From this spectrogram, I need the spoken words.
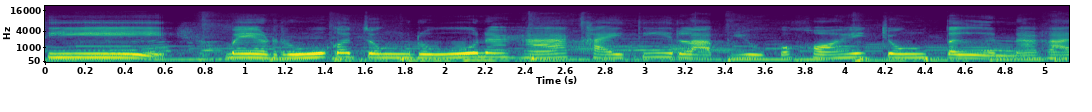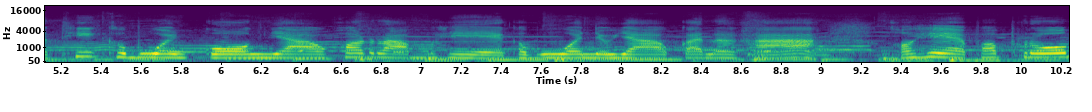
ที่ไม่รู้ก็จงรู้นะคะ ใครที่หลับอยู่ก็ขอให้จงตื่นนะคะ ที่ขบวนกองยาวเขารำแห่ขบวนยาวๆกันนะคะเขาแห่พระพรหม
